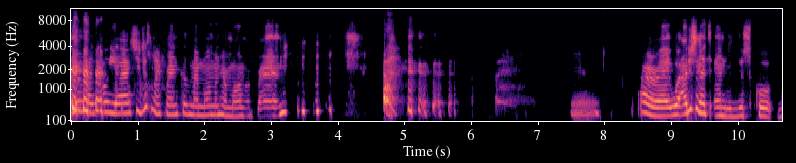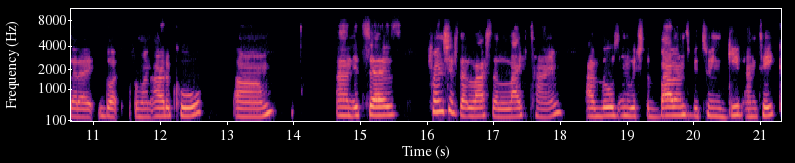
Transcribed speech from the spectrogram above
like, oh yeah, she's just my friend because my mom and her mom are friends. Yeah. All right. Well, I just wanted to end with this quote that I got from an article. Um, and it says, Friendships that last a lifetime are those in which the balance between give and take,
